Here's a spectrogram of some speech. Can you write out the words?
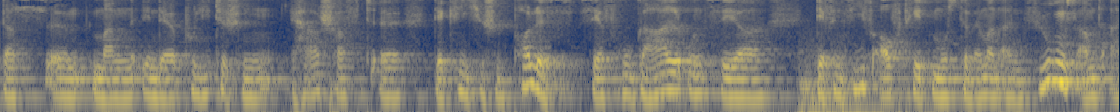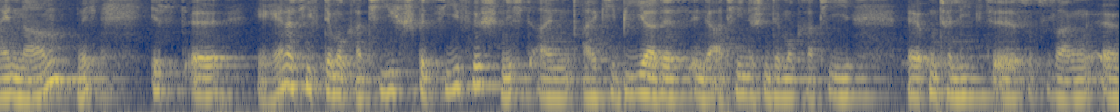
dass ähm, man in der politischen Herrschaft äh, der griechischen Polis sehr frugal und sehr defensiv auftreten musste, wenn man ein Führungsamt einnahm, nicht, ist äh, relativ demokratiespezifisch, nicht? Ein Alkibiades in der athenischen Demokratie äh, unterliegt äh, sozusagen äh,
